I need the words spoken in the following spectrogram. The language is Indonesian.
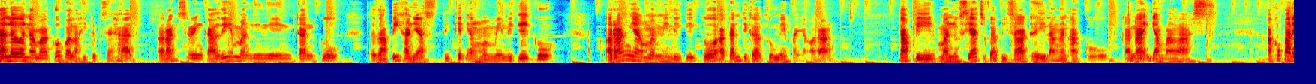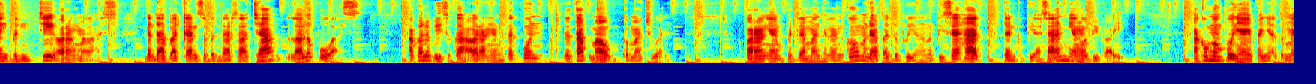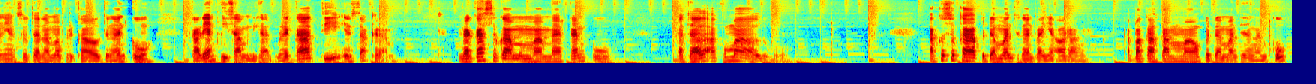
Halo, namaku Pola Hidup Sehat. Orang sering kali menginginkanku, tetapi hanya sedikit yang memilikiku. Orang yang memilikiku akan digagumi banyak orang. Tapi manusia juga bisa kehilangan aku karena ia malas. Aku paling benci orang malas. Mendapatkan sebentar saja lalu puas. Aku lebih suka orang yang tekun, tetap mau kemajuan. Orang yang berteman denganku mendapat tubuh yang lebih sehat dan kebiasaan yang lebih baik. Aku mempunyai banyak teman yang sudah lama bergaul denganku. Kalian bisa melihat mereka di Instagram. Mereka suka memamerkanku, padahal aku malu. Aku suka berteman dengan banyak orang. Apakah kamu mau berteman denganku?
